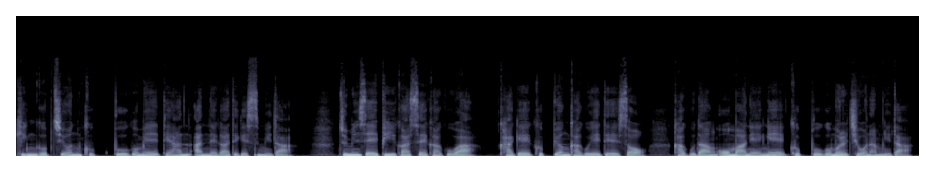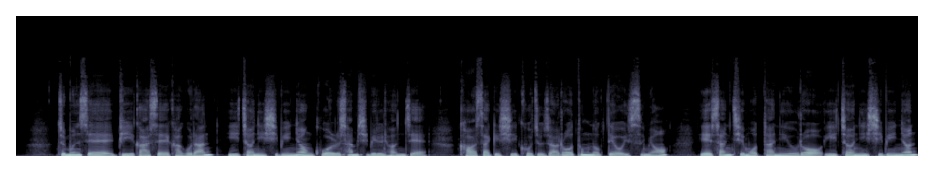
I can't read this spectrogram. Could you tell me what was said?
긴급 지원 국 부금에 대한 안내가 되겠습니다. 주민세 비과세 가구와 가계 급변 가구에 대해서 가구당 5만 원의 급부금을 지원합니다. 주문세 비과세 가구란 2022년 9월 30일 현재 가와사키시 거주자로 등록되어 있으며 예상치 못한 이유로 2022년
